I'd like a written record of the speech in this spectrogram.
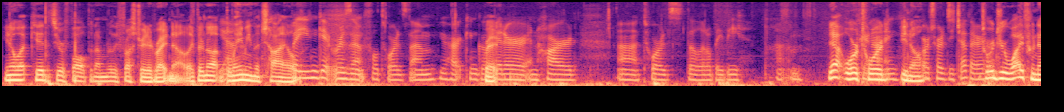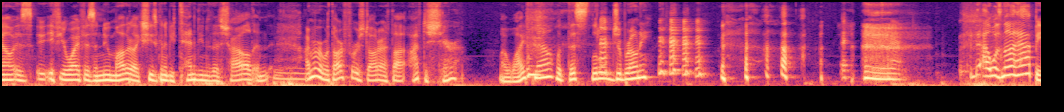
"You know what, kid, it's your fault that I'm really frustrated right now." Like they're not Yeah. blaming the child. But you can get resentful towards them. Your heart can grow Right. bitter and hard uh, towards the little baby. Um, yeah, or toward you know or towards each other. toward your wife who now is if your wife is a new mother like she's going to be tending to this child and Mm. i remember with our first daughter i thought i have to share my wife now with this little jabroni i was not happy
